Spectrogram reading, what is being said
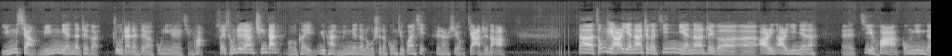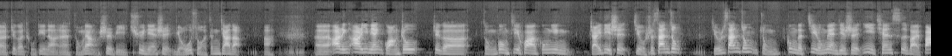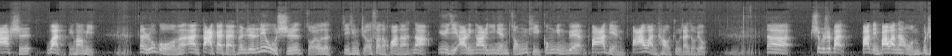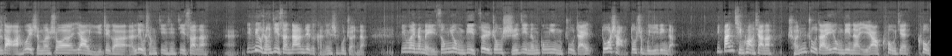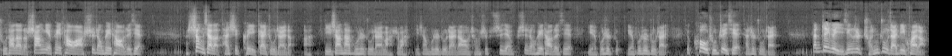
影响明年的这个住宅的这个供应的情况。所以从这张清单我们可以预判明年的楼市的供求关系，非常是有价值的啊。那总体而言呢，这个今年呢，这个呃，二零二一年呢，呃，计划供应的这个土地呢，呃，总量是比去年是有所增加的啊。呃，二零二一年广州这个总共计划供应宅地是九十三宗，九十三宗总共的计容面积是一千四百八十万平方米。那如果我们按大概百分之六十左右的进行折算的话呢，那预计二零二一年总体供应约八点八万套住宅左右。那是不是八八点八万呢？我们不知道啊。为什么说要以这个呃六成进行计算呢？哎，六成计算当然这个肯定是不准的，因为呢每宗用地最终实际能供应住宅多少都是不一定的。一般情况下呢，纯住宅用地呢也要扣建扣除它的商业配套啊、市政配套这些。剩下的才是可以盖住宅的啊，底商它不是住宅嘛，是吧？底商不是住宅，然后城市市建市政配套这些也不是住也不是住宅，就扣除这些才是住宅。但这个已经是纯住宅地块了。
